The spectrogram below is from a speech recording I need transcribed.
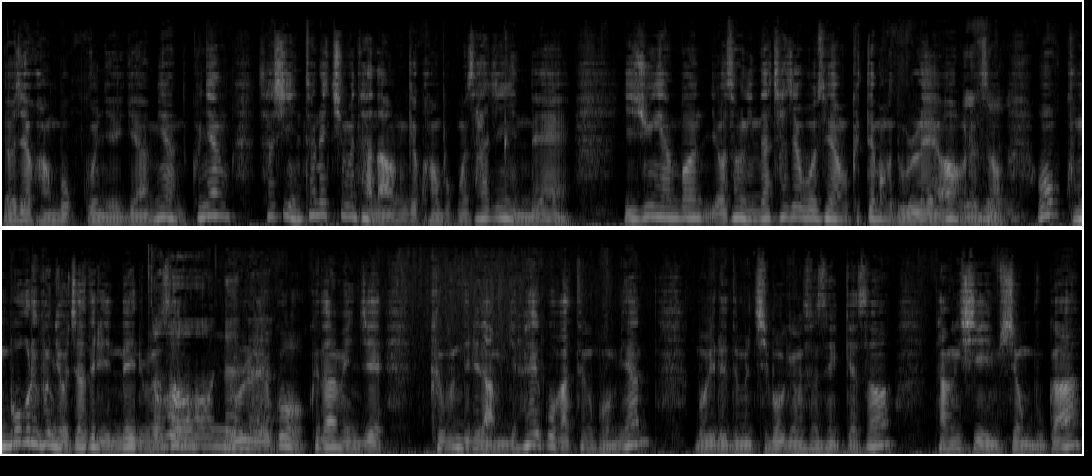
여자 광복군 얘기하면 그냥 사실 인터넷 치면 다 나오는 게 광복군 사진인데 이 중에 한번 여성 있나 찾아보세요 하면 그때 막 놀래요. 그래서 음흠. 어 군복을 입은 여자들이 있네 이러면서 어, 네네. 놀래고 그다음에 이제 그분들이 남긴 회고 같은 거 보면 뭐 예를 들면 지보경 선생님께서 당시 임시정부가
